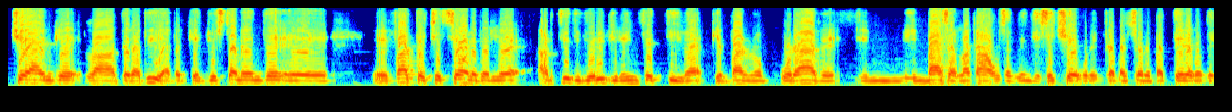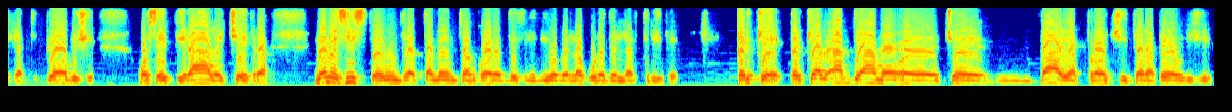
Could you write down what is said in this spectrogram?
c'è anche la terapia, perché giustamente eh, eh, fatta eccezione per le artriti di origine infettiva che vanno curate in, in, base alla causa, quindi se c'è un'infiammazione batterica con degli antibiotici o se è virale, eccetera, non esiste un trattamento ancora definitivo per la cura dell'artrite. Perché? Perché abbiamo eh, cioè, vari approcci terapeutici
